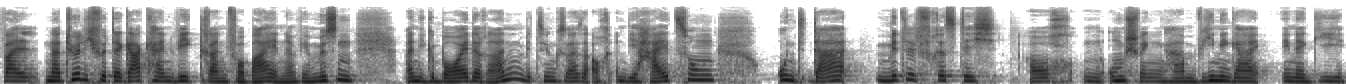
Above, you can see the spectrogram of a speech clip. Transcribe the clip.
weil natürlich führt da gar kein Weg dran vorbei. Ne? Wir müssen an die Gebäude ran, beziehungsweise auch an die Heizung und da mittelfristig auch ein Umschwingen haben, weniger Energie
